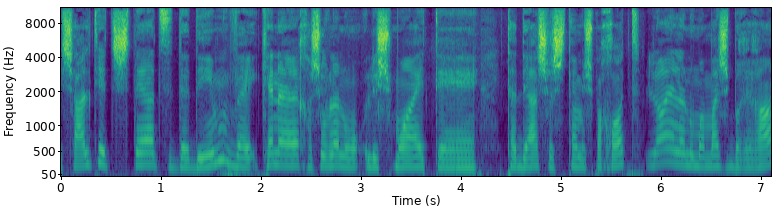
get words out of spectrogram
שאלתי את שני הצדדים, וכן היה חשוב לנו לשמוע את, uh, את הדעה של שתי המשפחות. לא היה לנו ממש ברירה,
